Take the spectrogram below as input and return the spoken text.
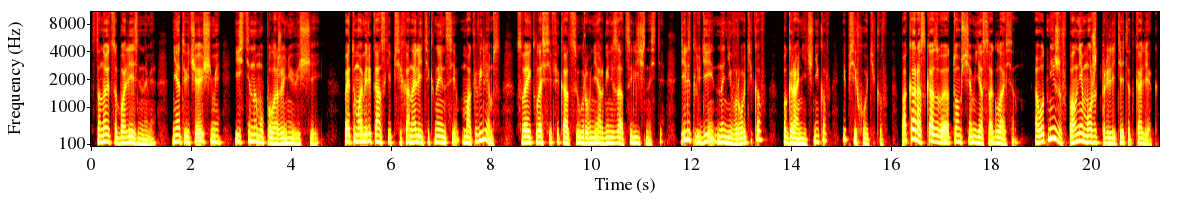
становятся болезненными, не отвечающими истинному положению вещей. Поэтому американский психоаналитик Нэнси МакВильямс в своей классификации уровней организации личности делит людей на невротиков, пограничников и психотиков, пока рассказываю о том, с чем я согласен. А вот ниже вполне может прилететь от коллег.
